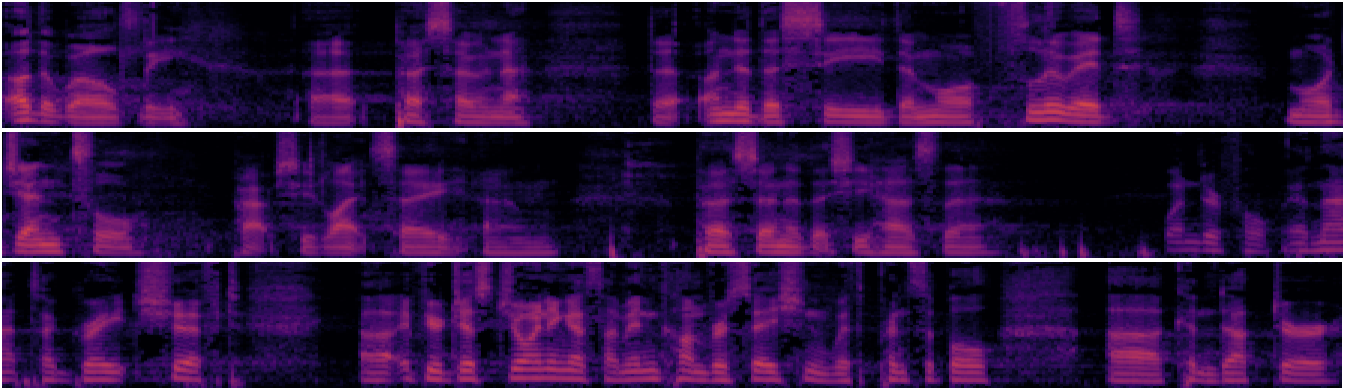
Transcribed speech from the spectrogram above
otherworldly uh, persona, the under the sea, the more fluid, more gentle, perhaps you'd like to say, um, persona that she has there. Wonderful, and that's a great shift. Uh, if you're just joining us, I'm in conversation with principal uh, conductor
